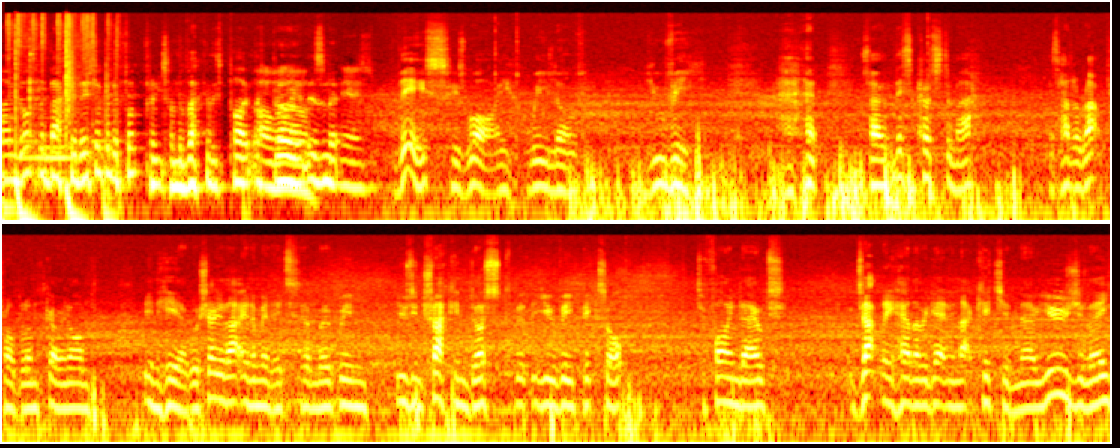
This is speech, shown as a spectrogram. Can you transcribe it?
climbed up the back of this. Look at the footprints on the back of this pipe. That's Oh, brilliant, wow. isn't it? Yeah, This is why we love UV. so this customer has had a rat problem going on in here. We'll show you that in a minute. And we've been using tracking dust that the UV picks up to find out exactly how they were getting in that kitchen. Now usually,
